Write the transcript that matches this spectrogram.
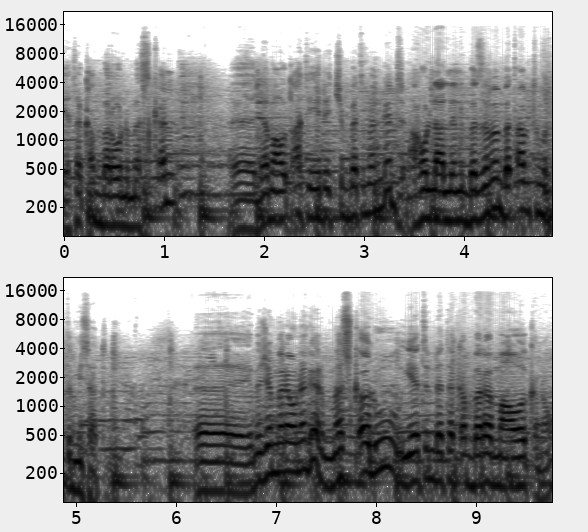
የተቀበረውን መስቀል ለማውጣት የሄደችበት መንገድ አሁን ላለንበት ዘመን በጣም ትምህርት የሚሰጥ ነው። የመጀመሪያው ነገር መስቀሉ የት እንደተቀበረ ማወቅ ነው።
